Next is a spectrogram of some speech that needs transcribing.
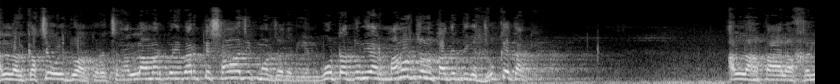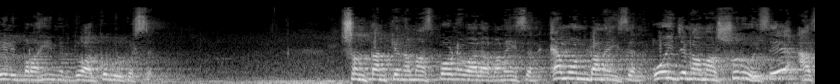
আল্লাহর কাছে ওই দোয়া করেছেন, আল্লাহ আমার পরিবারকে সামাজিক মর্যাদা দিয়েন। গোটা দুনিয়ার মানুষ যেন তাদের দিকে ঝুঁকে থাকে। আল্লাহ তালা খালিল ইব্রাহিমের দোয়া কবুল করছেন সন্তানকে নামাজ পড়নেওয়ালা বানাইছেন, এমন বানাইছেন, ওই যে নামাজ শুরু হয়েছে আজ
